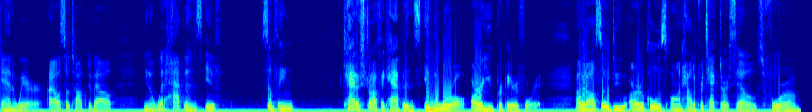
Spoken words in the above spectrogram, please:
and aware. I also talked about, you know, what happens if something catastrophic happens in the world. Are you prepared for it? I would also do articles on how to protect ourselves for, um,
